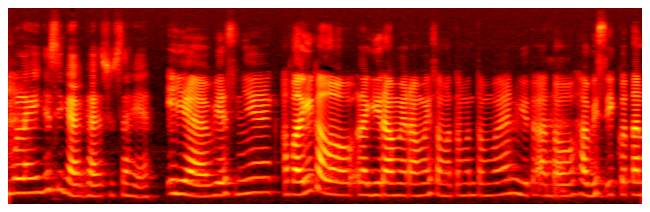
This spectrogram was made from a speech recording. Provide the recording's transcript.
Mulainya sih nggak agak susah ya. iya biasanya apalagi kalau lagi rame-rame sama teman-teman gitu atau habis ikutan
